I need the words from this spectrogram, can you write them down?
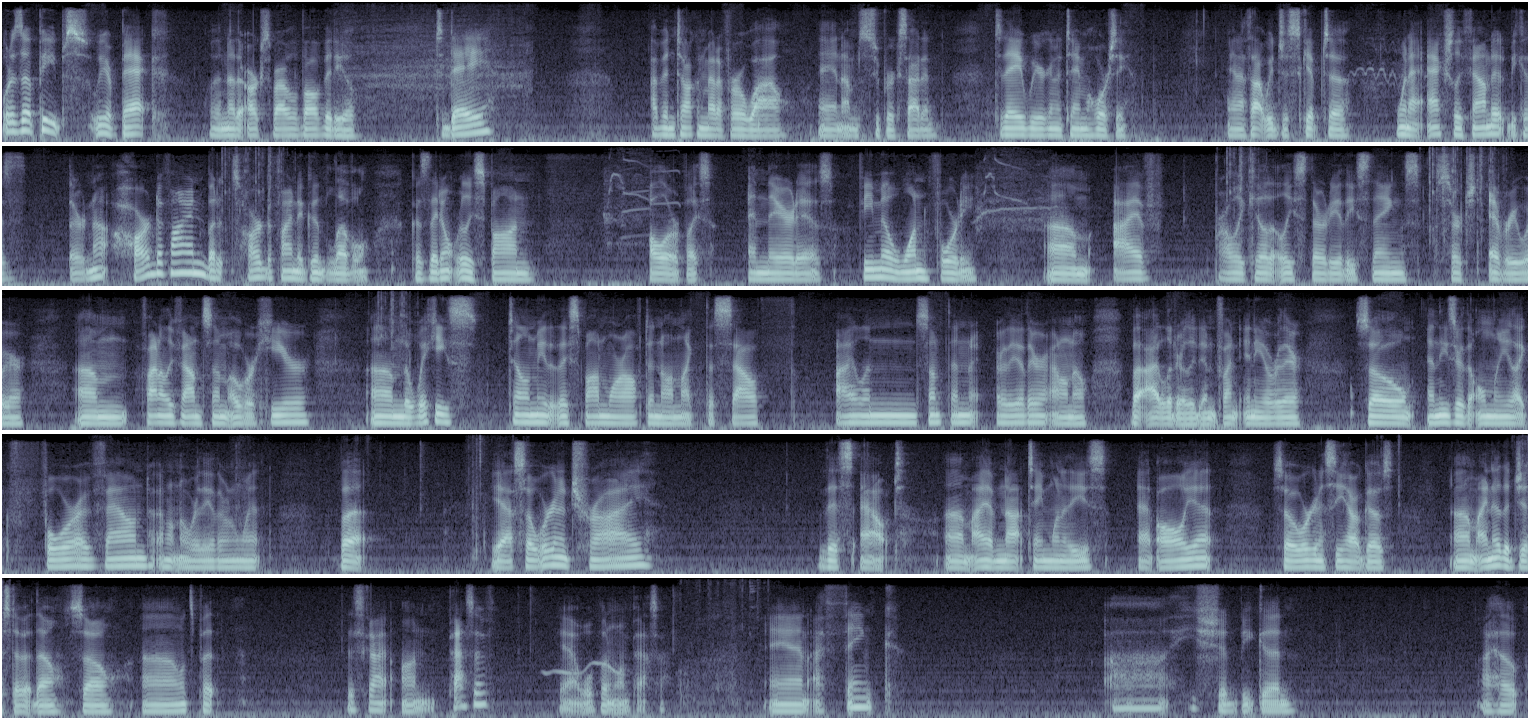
What is up peeps? We are back with another Ark Survival Evolved video. Today, I've been talking about it for a while and I'm super excited. Today we are going to tame a horsey. And I thought we'd just skip to when I actually found it because they're not hard to find, but it's hard to find a good level because they don't really spawn all over the place. And there it is. Female 140. Um, I've probably killed at least 30 of these things, searched everywhere. Um, finally found some over here. Um, the wiki's telling me that they spawn more often on like the south island something or the other. I don't know. But I literally didn't find any over there. So, and these are the only like four I've found. I don't know where the other one went. But, yeah, so we're going to try this out. Um, I have not tamed one of these at all yet. So we're going to see how it goes. Um, I know the gist of it though. So uh, let's put this guy on passive. Yeah, we'll put him on passive. And I think uh, he should be good. I hope.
